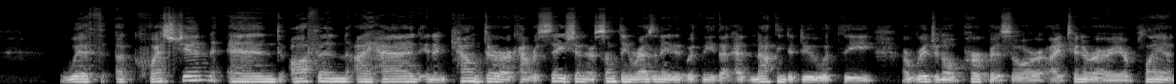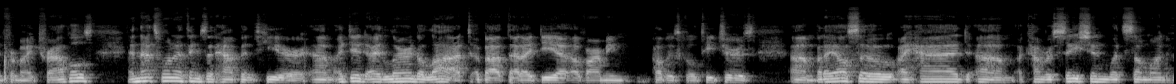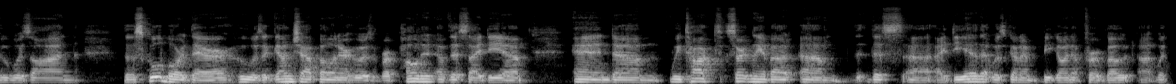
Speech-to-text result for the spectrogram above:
with a question and often i had an encounter or a conversation or something resonated with me that had nothing to do with the original purpose or itinerary or plan for my travels. And that's one of the things that happened here. Um, i did i learned a lot about that idea of arming public school teachers. Um, but i also i had um, a conversation with someone who was on the school board there who was a gun shop owner who was a proponent of this idea and um, we talked certainly about um, th- this uh, idea that was going to be going up for a vote uh, with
